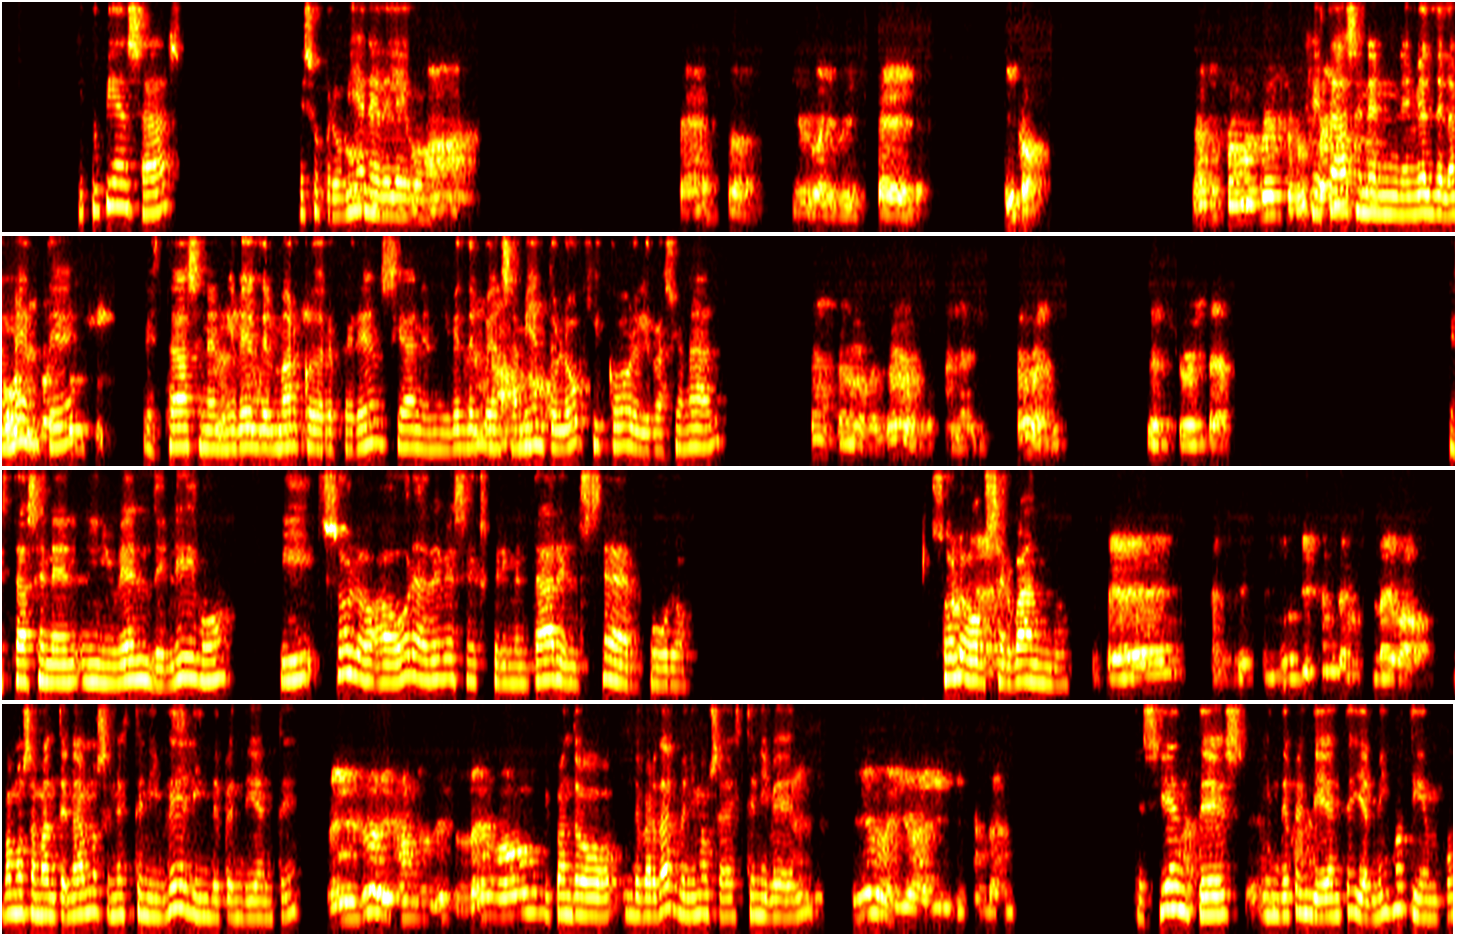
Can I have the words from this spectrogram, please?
si tú piensas, eso proviene del ego. Ah, That's usually we say ego. That's from a reference. Si estás en el nivel de la mente. Estás en el nivel del marco de referencia, en el nivel del pensamiento lógico y racional, Estás en el nivel del ego y solo ahora debes experimentar el ser puro. Solo observando. Then level, Vamos a mantenernos en este nivel independiente. When you really come to this level, y cuando de verdad venimos a este nivel, you are te sientes independiente y al mismo tiempo,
